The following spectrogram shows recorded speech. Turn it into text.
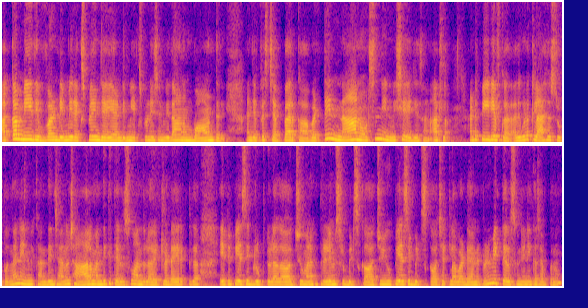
అక్క మీది ఇవ్వండి మీరు ఎక్స్ప్లెయిన్ చేయండి మీ ఎక్స్ప్లెనేషన్ విధానం బాగుంటుంది అని చెప్పేసి చెప్పారు. కాబట్టి నా నోట్స్ నేను మీకు షేర్ చేశాను. అట్లా. అంటే పీడిఎఫ్ కాదు. అది కూడా క్లాసెస్ రూపంగా నేను మీకు అందించాను. చాలా మందికి తెలుసు. అందులో ఎట్లా డైరెక్ట్గా ఏపీఎస్సీ గ్రూప్ టూలో కావచ్చు మనకు ప్రిలిమ్స్ బిట్స్ కావచ్చు యూపీఎస్సీ బిట్స్ కావచ్చు ఎట్లా పడ్డాయి అనేటువంటి మీకు తెలుసు. నేను ఇంకా చెప్పను.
